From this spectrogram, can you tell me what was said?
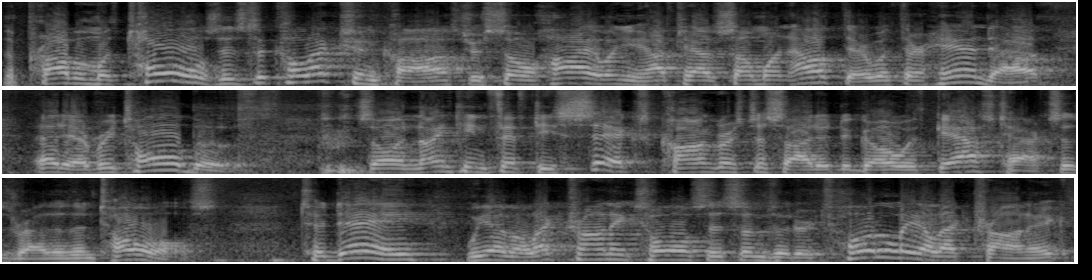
The problem with tolls is the collection costs are so high when you have to have someone out there with their hand out at every toll booth. So in 1956, Congress decided to go with gas taxes rather than tolls. Today, we have electronic toll systems that are totally electronic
